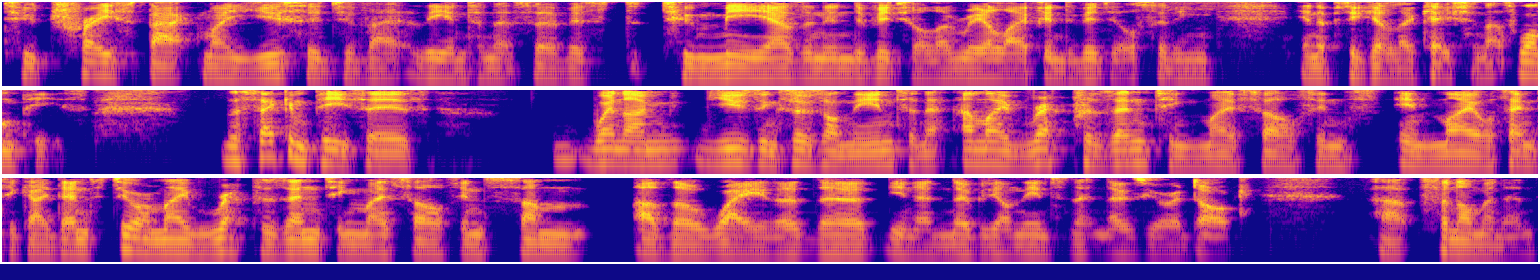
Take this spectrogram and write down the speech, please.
to trace back my usage of that, the internet service t- to me as an individual, a real life individual sitting in a particular location. That's one piece. The second piece is when I'm using service on the internet, am I representing myself in in my authentic identity, or am I representing myself in some other way that the you know nobody on the internet knows you're a dog uh, phenomenon?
